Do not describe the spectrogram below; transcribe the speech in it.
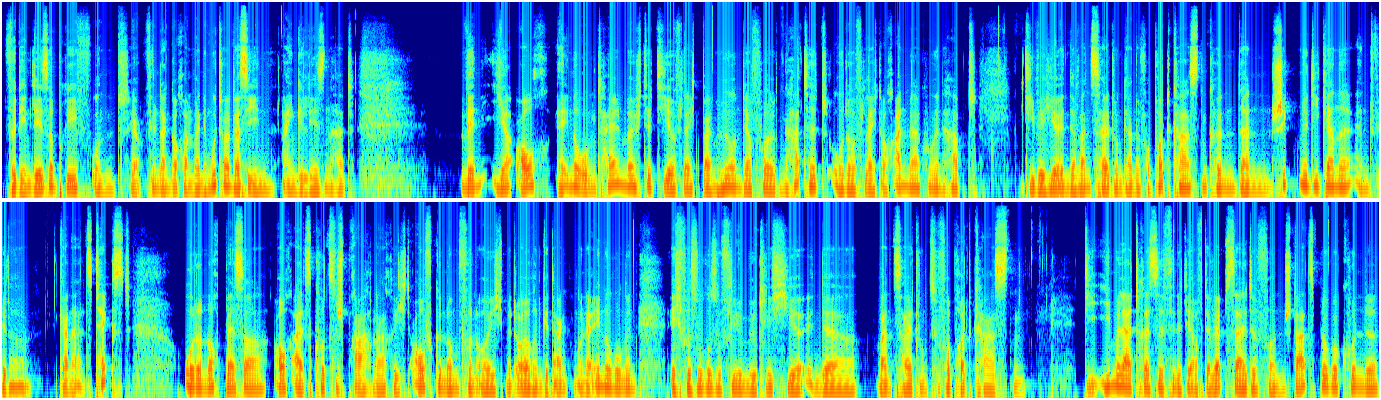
für den Leserbrief und ja, vielen Dank auch an meine Mutter, dass sie ihn eingelesen hat. Wenn ihr auch Erinnerungen teilen möchtet, die ihr vielleicht beim Hören der Folgen hattet oder vielleicht auch Anmerkungen habt, die wir hier in der Wandzeitung gerne verpodcasten können, dann schickt mir die gerne, entweder gerne als Text oder noch besser auch als kurze Sprachnachricht aufgenommen von euch mit euren Gedanken und Erinnerungen. Ich versuche so viel wie möglich hier in der Wandzeitung zu verpodcasten. Die E-Mail-Adresse findet ihr auf der Webseite von Staatsbürgerkunde.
